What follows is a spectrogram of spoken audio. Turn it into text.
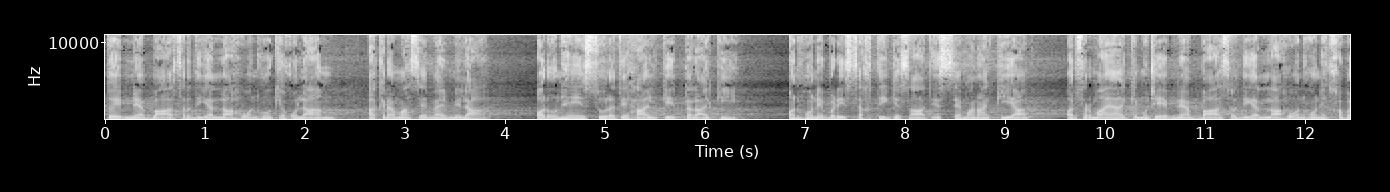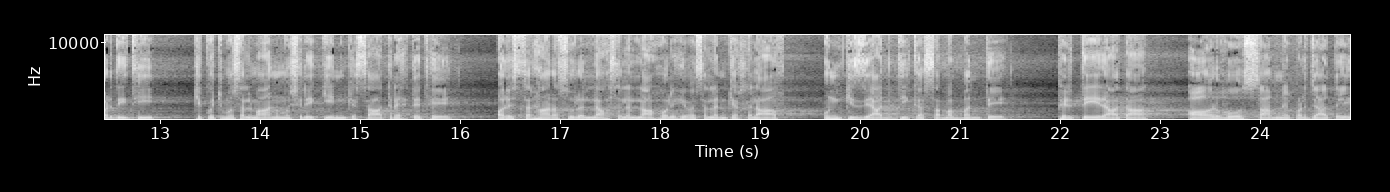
تو ابن عباس رضی اللہ عنہ کے غلام اکرمہ سے میں ملا اور انہیں اس صورتحال کی اطلاع کی۔ انہوں نے بڑی سختی کے ساتھ اس سے منع کیا اور فرمایا کہ مجھے ابن عباس رضی اللہ عنہ نے خبر دی تھی کہ کچھ مسلمان مشرقین کے ساتھ رہتے تھے اور اس طرح رسول اللہ صلی اللہ علیہ وسلم کے خلاف ان کی زیادتی کا سبب بنتے، پھر تیر آتا اور وہ سامنے پڑ جاتے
